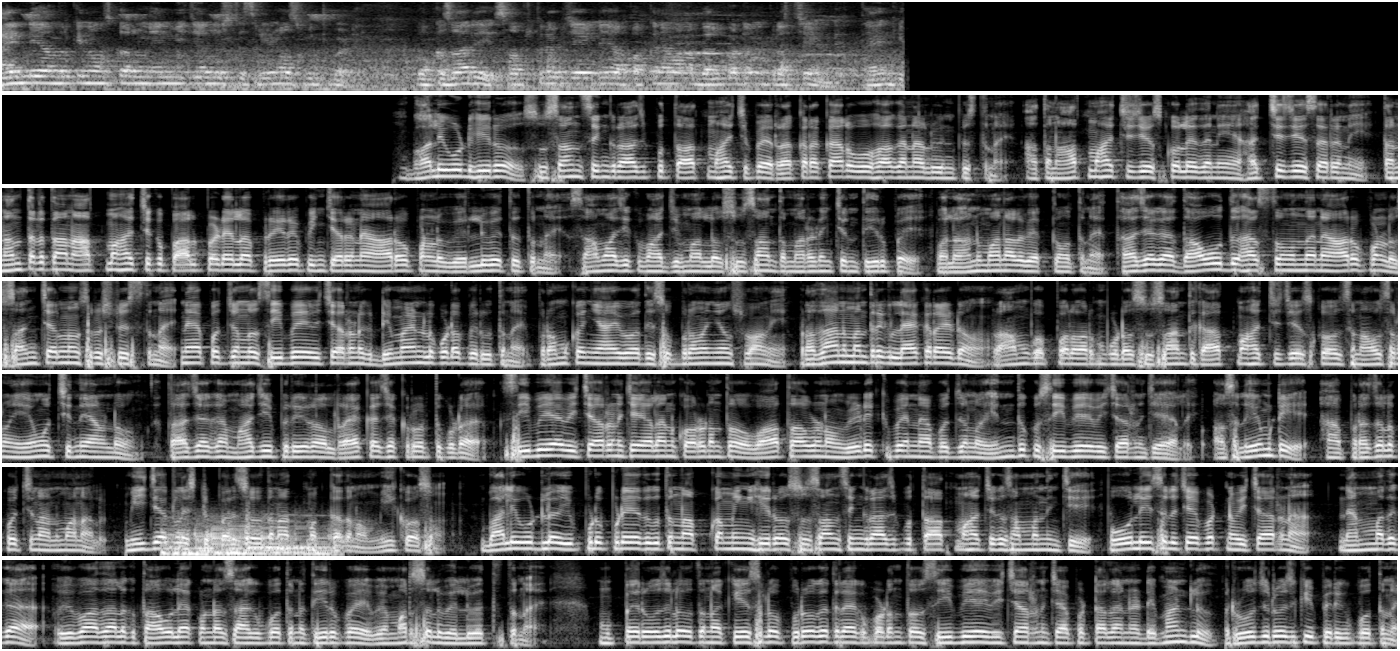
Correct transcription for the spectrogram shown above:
Hi అండి అందరికీ నమస్కారం. నేను మీ జర్నలిస్ట్ శ్రీనివాస్ మిత్తిపాటి. ఒక్కసారి సబ్స్క్రైబ్ చేయండి ఆ పక్కనే ఉన్న బెల్ బటన్ ప్రెస్ చేయండి. Thank you Bollywood hero Sushant Singh Rajput ఆత్మహత్యపై రకరకాల ఊహాగానాలు వినిపిస్తున్నాయి. అతను ఆత్మహత్య చేసుకోలేదని హత్య చేశారని తనంతట తాను ఆత్మహత్యకు పాల్పడేలా ప్రేరేపించారనే ఆరోపణలు వెల్లువెత్తుతున్నాయి. సామాజిక మాధ్యమాల్లో సుశాంత్ మరణించిన తీరుపై పలు అనుమానాలు వ్యక్తమవుతున్నాయి. తాజాగా దావూద్ హస్తం ఉందనే ఆరోపణలు సంచలనం సృష్టిస్తున్నాయి. నేపథ్యంలో సిబిఐ విచారణకు డిమాండ్లు కూడా పెరుగుతున్నాయి. ప్రముఖ న్యాయవాది సుబ్రహ్మణ్యం స్వామి ప్రధానమంత్రికి లేఖ రాయడం రామ్ గోపాల్ వర్మ కూడా సుశాంత్కి ఆత్మహత్య చేసుకోవాల్సిన అవసరం ఏమొచ్చింది అనడం తాజా తాజాగా మాజీ ప్రియురాలు రేఖా చక్రవర్తి కూడా సిబిఐ విచారణ చేయాలని కోరడంతో వాతావరణం వేడెక్కిపోయిన నేపథ్యంలో ఎందుకు సిబిఐ విచారణ చేయాలి? అసలు ఏమిటి ఆ ప్రజలకు వచ్చిన అనుమానాలు. మీ జర్నలిస్ట్ పరిశోధనాత్మక కథనం మీకోసం. బాలీవుడ్లో ఇప్పుడిప్పుడే ఎదుగుతున్న అప్కమింగ్ హీరో సుశాంత్ సింగ్ రాజ్పుత్ ఆత్మహత్యకు సంబంధించి పోలీసులు చేపట్టిన విచారణ నెమ్మదిగా వివాదాలకు తావు లేకుండా సాగిపోతున్న తీరుపై విమర్శలు వెల్లువెత్తుతున్నాయి. ముప్పై రోజులవుతున్న కేసులో పురోగతి లేకపోవడంతో సిబిఐ విచారణ చేపట్టాలనే డిమాండ్లు రోజు రోజుకి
